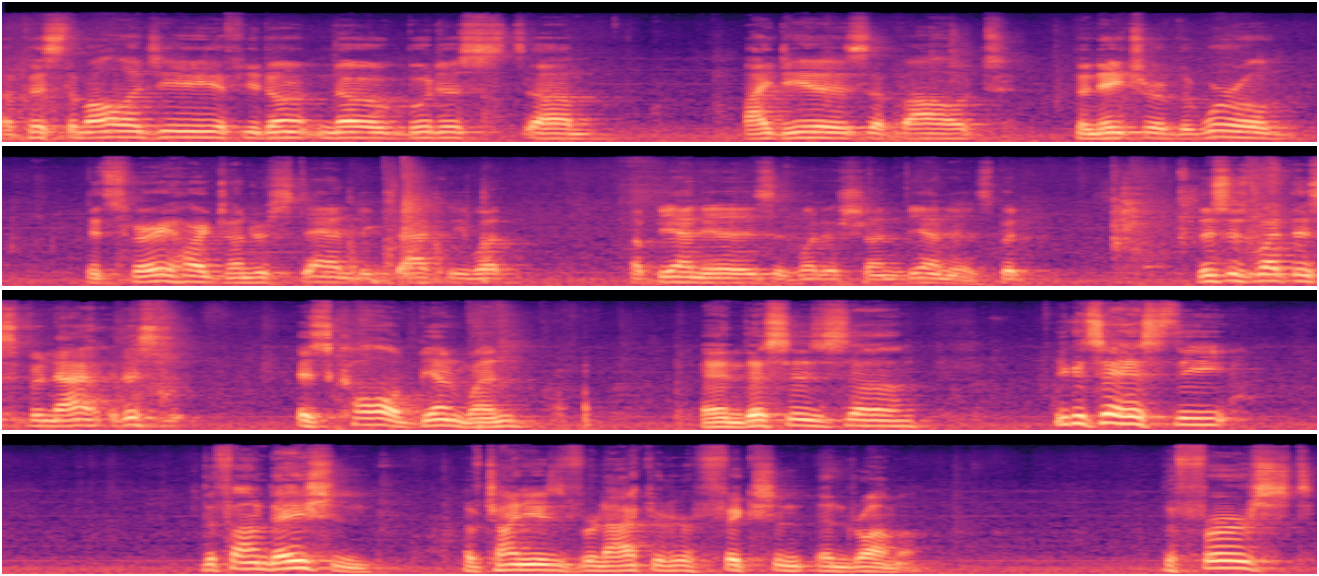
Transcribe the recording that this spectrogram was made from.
epistemology, if you don't know Buddhist um, ideas about the nature of the world, it's very hard to understand exactly what a bian is and what a shen bian is. But this is what this this is called bianwen, and this is uh, you could say it's the the foundation of Chinese vernacular fiction and drama. The first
